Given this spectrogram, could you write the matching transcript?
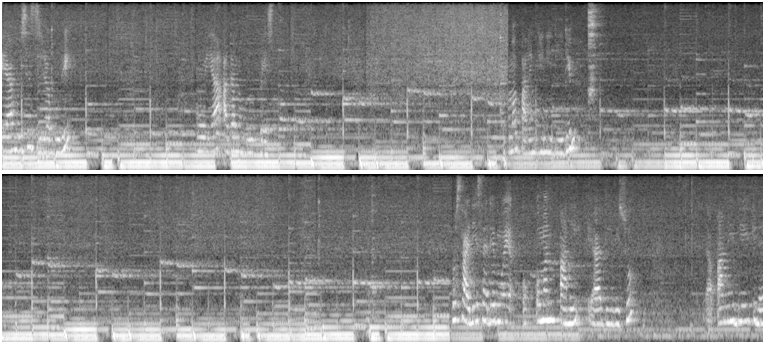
এয়া হৈছে জিৰা গুড়ি আৰু এয়া আদা নহৰু পেষ্ট। মই পালেংখিনি দি দিম। চাইডে চাইডে মই অকণমান পানী এয়া দি দিছোঁ। পানী দি কিনে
